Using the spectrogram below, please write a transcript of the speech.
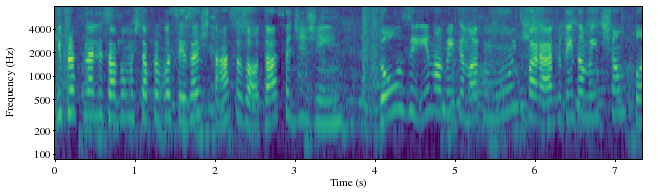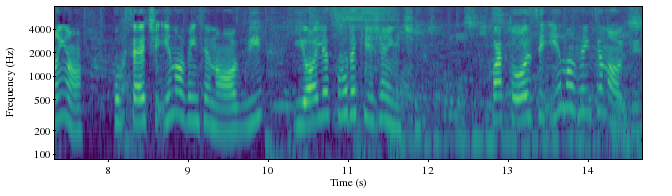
E para finalizar, vou mostrar para vocês as taças, ó. Taça de gin, 12,99, muito barato. Tem também de champanhe, ó, por 7,99. E olha essa daqui, gente. 14,99.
